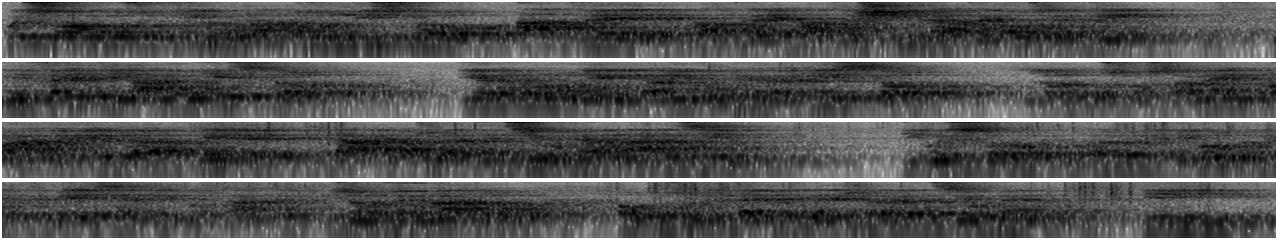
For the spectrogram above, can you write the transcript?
questo consultivo non approfondisco altre, altre, altre cifre, altre cose, perché in effetti avevo chiesto, io ero uno dei gruppi che aveva chiesto lo, lo spostamento anche per vedere, dare maggiore attenzione all'analisi di questo rendiconto che per me è sempre importante. Mi sono fermato, ho avuto solo il tempo di leggere la relazione di,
